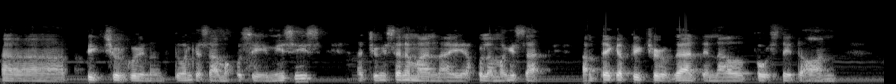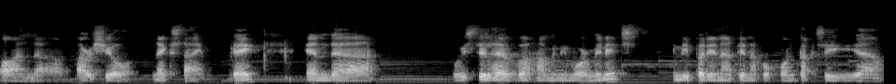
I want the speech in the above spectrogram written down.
Uh, picture ko yun doon kasama ko si Mrs. At yung isa naman ay ako lang mag-isa. I'll take a picture of that and I'll post it on on uh, our show next time. Okay? And uh, we still have uh, how many more minutes? Hindi pa rin natin ako contact si uh,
